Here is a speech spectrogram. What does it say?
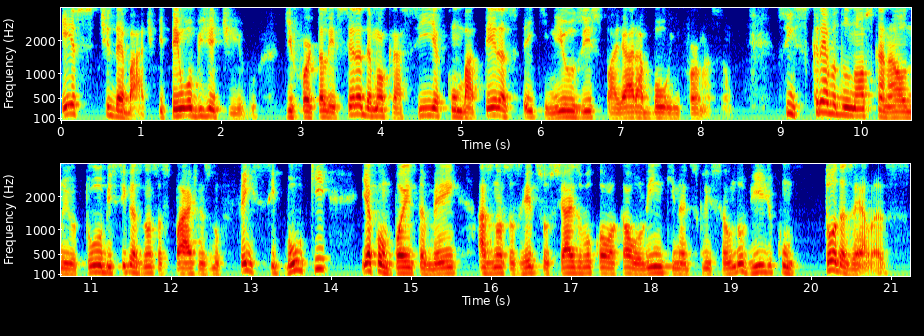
este debate que tem o objetivo de fortalecer a democracia, combater as fake news e espalhar a boa informação. Se inscreva no nosso canal no YouTube, siga as nossas páginas no Facebook e acompanhe também as nossas redes sociais. Eu vou colocar o link na descrição do vídeo com todas elas.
